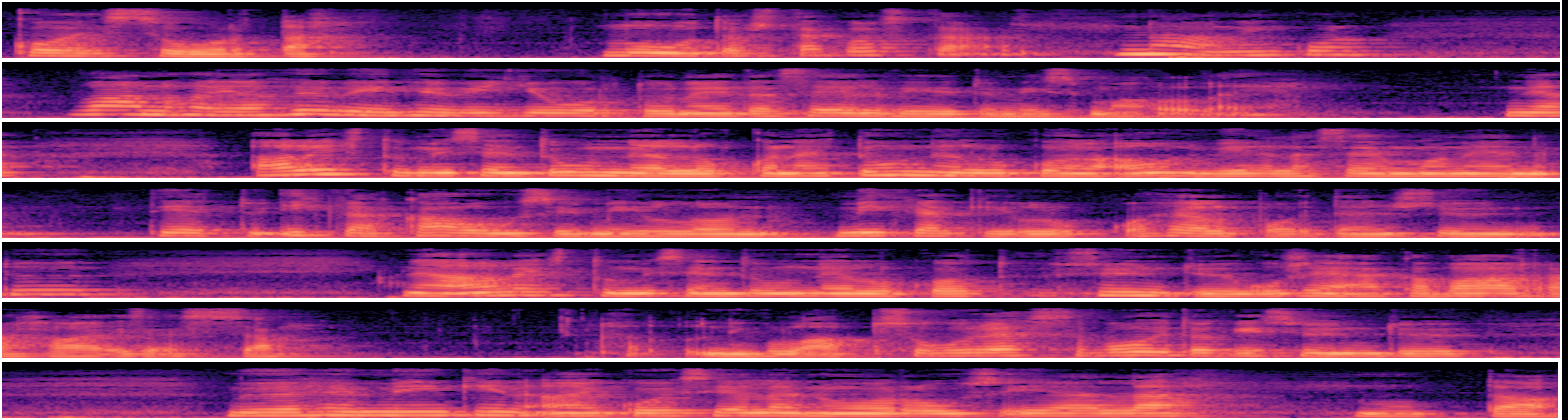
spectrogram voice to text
koe suurta muutosta, koska nämä on niin kuin vanhoja, hyvin, hyvin juurtuneita selviytymismalleja. Ja alistumisen tunnelukko, näitä tunnelukoilla on vielä semmoinen tietty ikäkausi, milloin mikäkin lukko helpoiten syntyy. Nämä alistumisen tunnelukot syntyy usein aika varhaisessa niin kuin lapsuudessa. Voi toki syntyä myöhemminkin aikuisella nuoruusiällä, mutta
